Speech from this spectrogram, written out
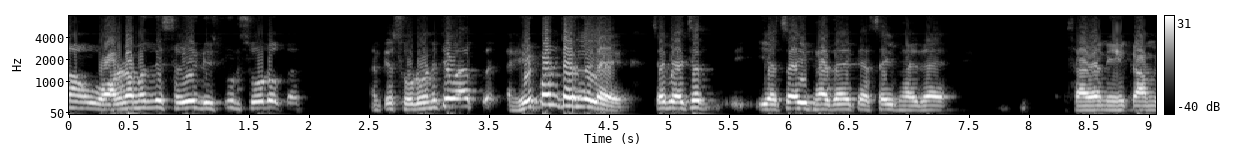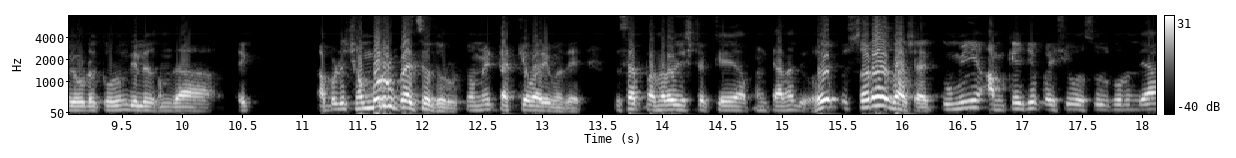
वॉर्डामधले सगळे डिस्प्यूट सोडवतात आणि ते सोडवण्याच्या वेळात हे पण ठरलेलं आहे. साहेब याच्यात याचाही फायदा आहे त्याचाही फायदा आहे. साहेबांनी हे काम एवढं करून दिलं समजा एक आपण शंभर रुपयाचं धरू तुम्ही म्हणजे टक्केवारीमध्ये. तर साहेब पंधरा वीस टक्के आपण त्यांना देऊ. हे सरळ भाषा आहे. तुम्ही अमक्याचे पैसे वसूल करून द्या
